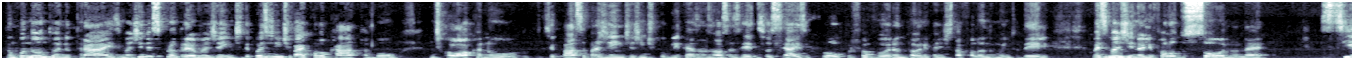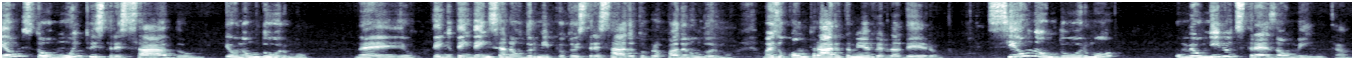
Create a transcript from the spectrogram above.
Então, quando o Antônio traz, imagina esse programa, gente. Depois a gente vai colocar, tá bom? A gente coloca no. Você passa para a gente, a gente publica nas nossas redes sociais o Flow, por favor, Antônio, que a gente está falando muito dele. Mas imagina, ele falou do sono, né? Se eu estou muito estressado, eu não durmo, né? Eu tenho tendência a não dormir, porque eu estou estressada, eu estou preocupada, eu não durmo. Mas o contrário também é verdadeiro. Se eu não durmo, o meu nível de estresse aumenta.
